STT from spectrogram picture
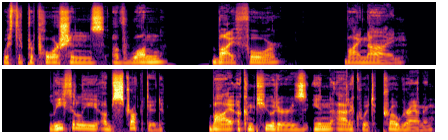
with the proportions of 1 by 4 by 9, lethally obstructed by a computer's inadequate programming.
